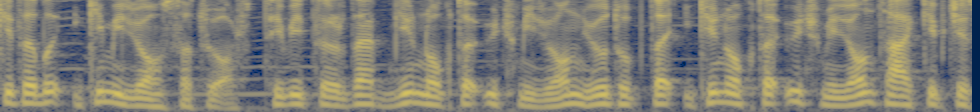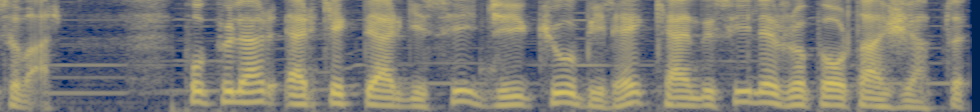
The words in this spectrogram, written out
Kitabı 2 milyon satıyor. Twitter'da 1.3 milyon, YouTube'da 2.3 milyon takipçisi var. Popüler erkek dergisi GQ bile kendisiyle röportaj yaptı.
